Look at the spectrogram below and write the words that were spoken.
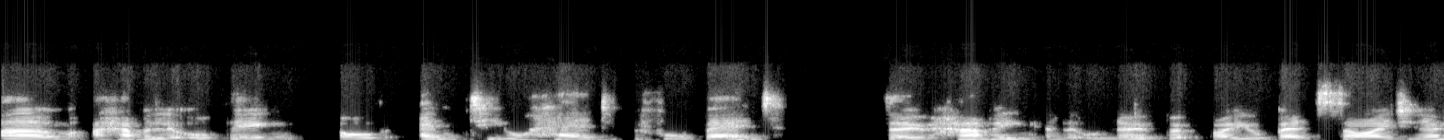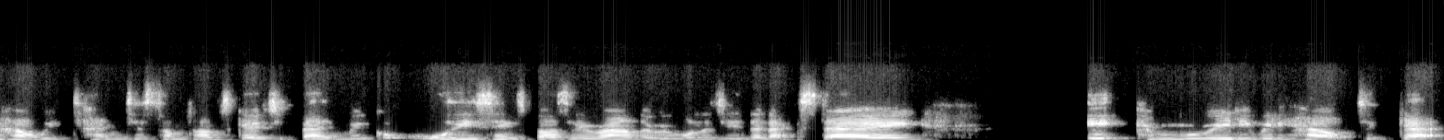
um, I have a little thing of empty your head before bed. So having a little notebook by your bedside, you know how we tend to sometimes go to bed and we've got all these things buzzing around that we want to do the next day. It can really, really help to get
